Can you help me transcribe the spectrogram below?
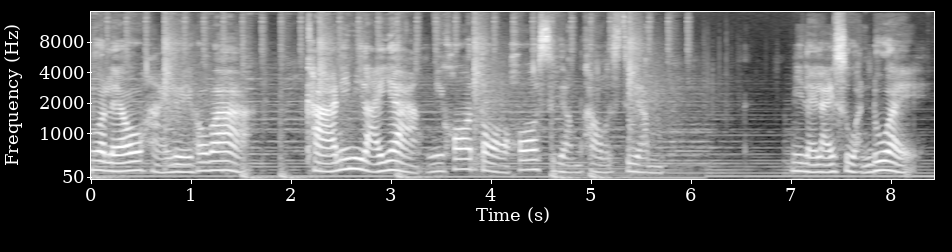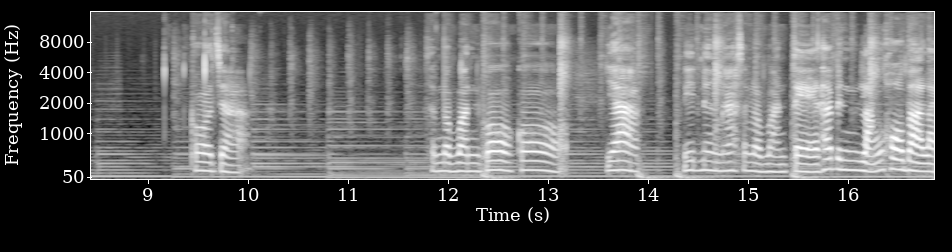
นวดแล้วหายเลย เพราะว่าขานี่มีหลายอย่างมีข้อต่อข้อเสื่อมเข่าเสื่อม มีหลาย ๆ ส่วนด้วย ก็จะสำหรับวันก็ก็ยากนิดนึงนะสำหรับวันแต่ถ้าเป็นหลังคอบ่าไหล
